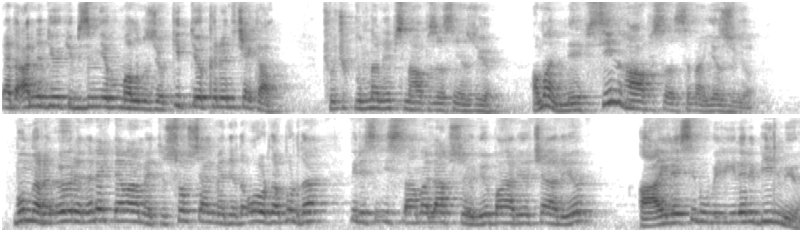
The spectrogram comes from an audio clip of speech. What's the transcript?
Ya da anne diyor ki bizim niye bu malımız yok? Git diyor kredi çek al. Çocuk bunların hepsinin hafızasına yazıyor. Ama nefsin hafızasına yazıyor. Bunları öğrenerek devam etti. Sosyal medyada orada burada birisi İslam'a laf söylüyor, bağırıyor, çağırıyor. Ailesi bu bilgileri bilmiyor.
